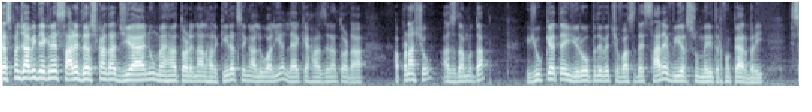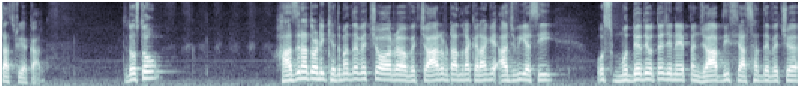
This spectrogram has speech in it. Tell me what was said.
ਜਸ ਪੰਜਾਬੀ ਦੇਖ ਰਹੇ ਸਾਰੇ ਦਰਸ਼ਕਾਂ ਦਾ ਜੀ ਆਇਆਂ ਨੂੰ, ਮੈਂ ਹਾਂ ਤੁਹਾਡੇ ਨਾਲ ਹਰਕੀਰਤ ਸਿੰਘ ਆਲੂਵਾਲੀਆ, ਲੈ ਕੇ ਹਾਜ਼ਰ ਹਾਂ ਤੁਹਾਡਾ ਆਪਣਾ ਸ਼ੋਅ ਅੱਜ ਦਾ ਮੁੱਦਾ। ਯੂਕੇ ਤੇ ਯੂਰਪ ਦੇ ਵਿੱਚ ਵਸਦੇ ਸਾਰੇ ਵੀਅਰਸ ਨੂੰ ਮੇਰੀ ਤਰਫੋਂ ਪਿਆਰ ਭਰੀ ਸਤਿ ਸ੍ਰੀ ਅਕਾਲ। ਤੇ ਦੋਸਤੋ, ਹਾਜ਼ਰ ਹਾਂ ਤੁਹਾਡੀ ਖਿਦਮਤ ਦੇ ਵਿੱਚ ਔਰ ਵਿਚਾਰ ਵਟਾਂਦਰਾ ਕਰਾਂਗੇ। ਅੱਜ ਵੀ ਅਸੀਂ ਉਸ ਮੁੱਦੇ ਦੇ ਉੱਤੇ ਜਿਹਨੇ ਪੰਜਾਬ ਦੀ ਸਿਆਸਤ ਦੇ ਵਿੱਚ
